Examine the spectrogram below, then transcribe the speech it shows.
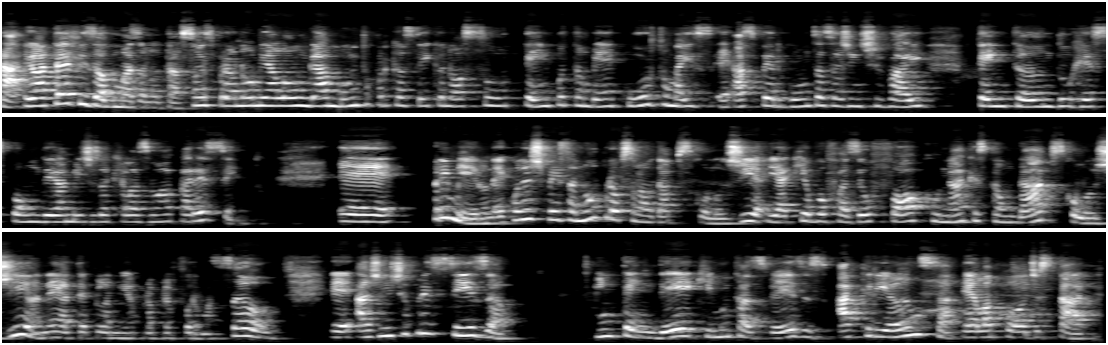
Tá, eu até fiz algumas anotações para não me alongar muito, porque eu sei que o nosso tempo também é curto, mas é, as perguntas a gente vai tentando responder à medida que elas vão aparecendo. É, primeiro, né, quando a gente pensa no profissional da psicologia, e aqui eu vou fazer o foco na questão da psicologia, né, até pela minha própria formação, é, a gente precisa entender que muitas vezes a criança ela pode estar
